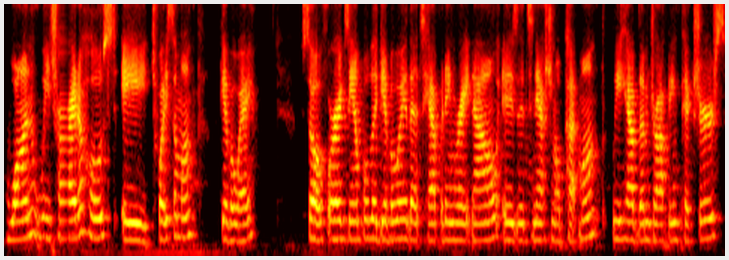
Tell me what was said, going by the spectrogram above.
One, we try to host a twice a month giveaway so for example, the giveaway that's happening right now is it's National Pet Month. We have them dropping pictures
